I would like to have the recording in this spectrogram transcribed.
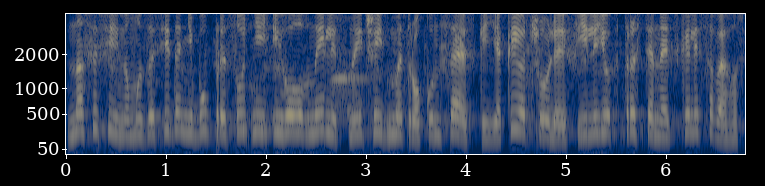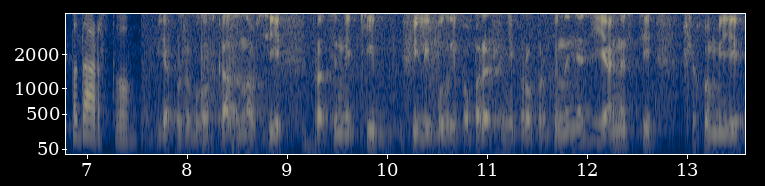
На сесійному засіданні був присутній і головний лісничий Дмитро Кунцевський, який очолює філію Тростянецьке лісове господарство. Як вже було сказано, всі працівники філії були попереджені про припинення діяльності шляхом її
